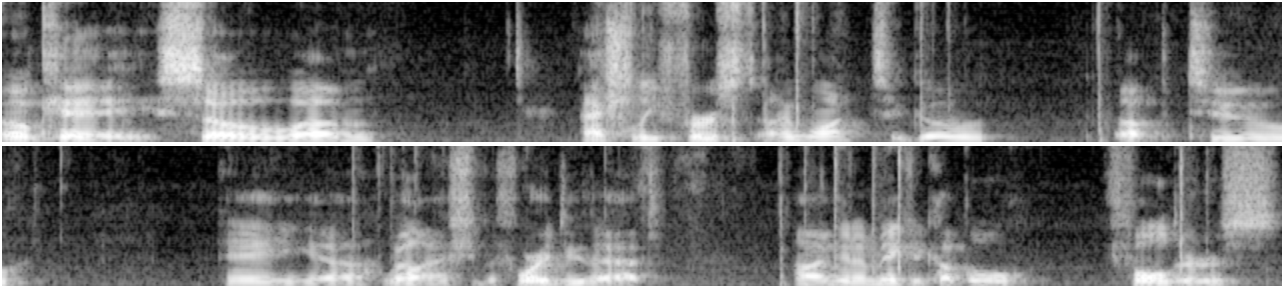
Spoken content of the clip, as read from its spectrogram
okay, so um, actually, first I want to go up to a uh, well. Actually, before I do that, I'm going to make a couple folders.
